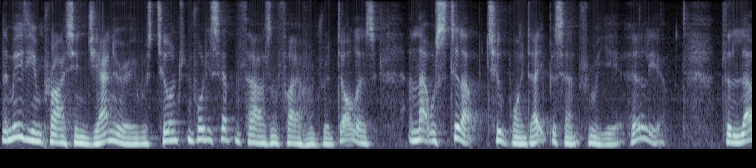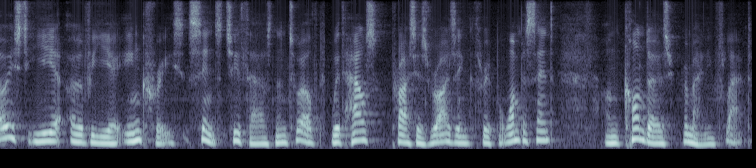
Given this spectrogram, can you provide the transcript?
The median price in January was $247,500, and that was still up 2.8% from a year earlier. The lowest year over year increase since 2012, with house prices rising 3.1% and condos remaining flat.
